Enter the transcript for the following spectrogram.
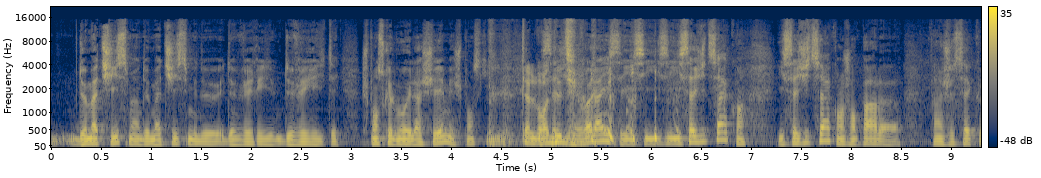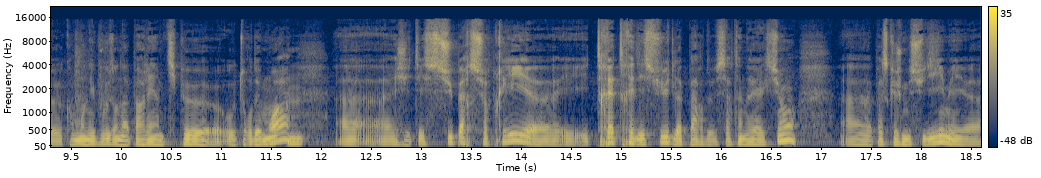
de machisme hein, de machisme et de, et de, viri- de virilité je pense que le mot est lâché mais je pense qu'il T'as le droit de dire. Voilà, il, s'agit- il s'agit- il s'agit de ça, quoi. Il s'agit de ça quand j'en parle. Enfin, je sais que quand mon épouse en a parlé un petit peu euh, autour de moi, Mm. euh, j'étais super surpris euh, et très très déçu de la part de certaines réactions euh, parce que je me suis dit mais euh,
